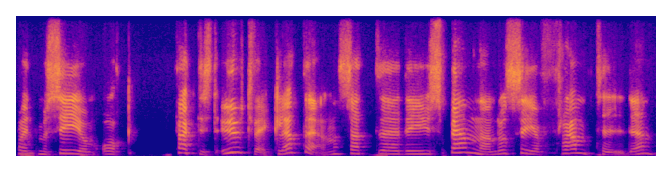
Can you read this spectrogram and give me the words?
på ett museum och faktiskt utvecklat den. Så att eh, det är ju spännande att se framtiden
